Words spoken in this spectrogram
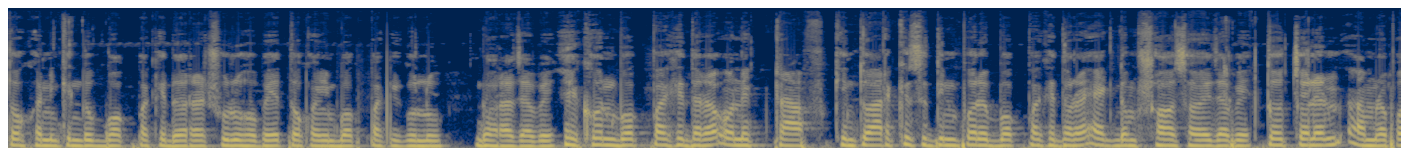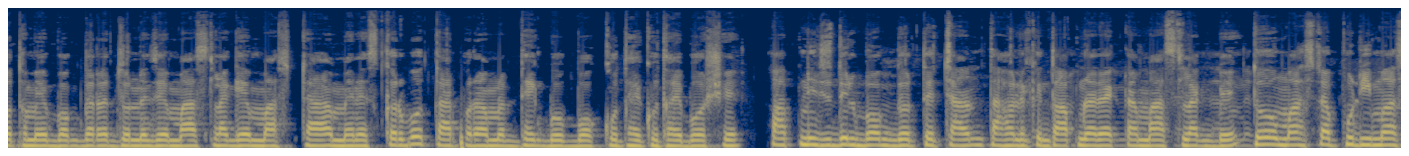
তখনই কিন্তু বক পাখি ধরা শুরু হবে। তখনই বক পাখিগুলো ধরা যাবে। এখন বক পাখি ধরা অনেক টাফ কিন্তু আর কিছুদিন পরে বক পাখি ধরা একদম সহজ হয়ে যাবে। তো চলেন আমরা প্রথমে বক ধরার জন্য যে মাছ লাগে, মাছটা ম্যানেজ করব। তারপর আমরা দেখব বক কোথায় কোথায় বসে। আপনি যদি বক ধরতে চান, তাহলে কিন্তু আপনার একটা মাছ লাগবে। তো মাছটা পুঁটি মাছ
